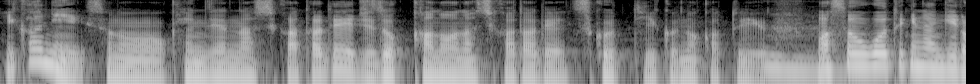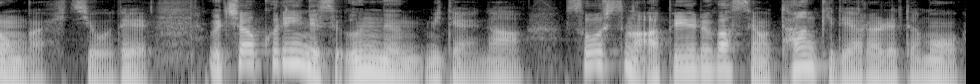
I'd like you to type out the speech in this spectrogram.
いかにその健全な仕方で持続可能な仕方で作っていくのかという、まあ総合的な議論が必要で、うちはクリーンです、うんぬんみたいな、そうしたのアピール合戦を短期でやられても、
